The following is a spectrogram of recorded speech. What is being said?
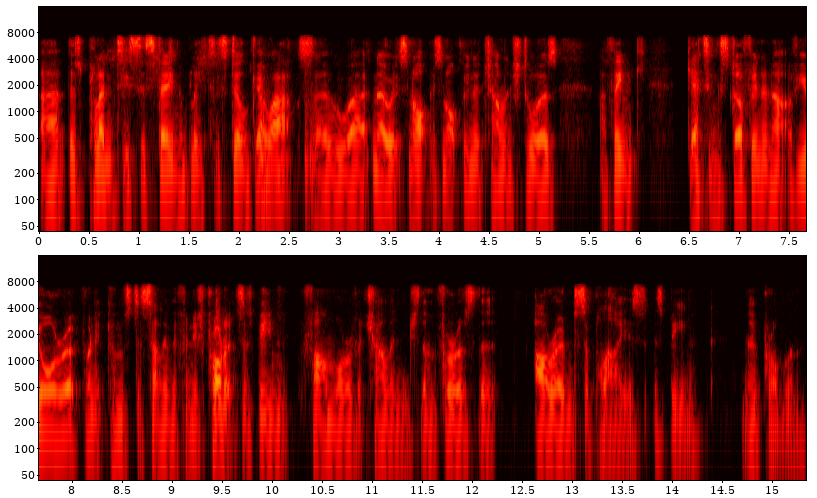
Uh, there's plenty sustainably to still go at. So, uh, no, it's not it's not been a challenge to us. I think getting stuff in and out of Europe when it comes to selling the finished product has been far more of a challenge than for us that our own supply has, has been no problem.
